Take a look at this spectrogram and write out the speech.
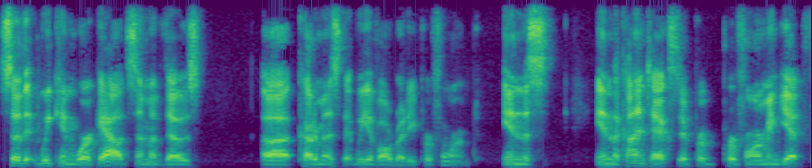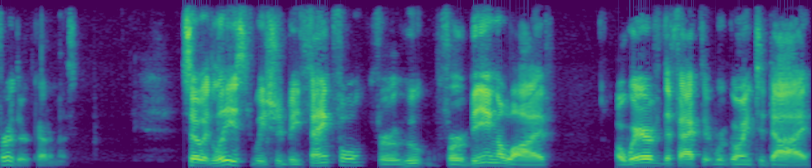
so that we can work out some of those uh, karmas that we have already performed in this in the context of per- performing yet further karmas. So at least we should be thankful for who for being alive, aware of the fact that we're going to die,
